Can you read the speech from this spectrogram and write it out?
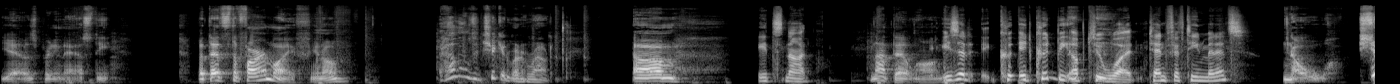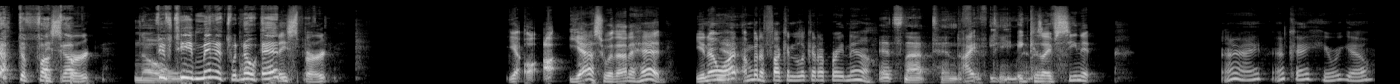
yeah, it was pretty nasty. But that's the farm life, you know. How long does a chicken run around? Um, It's not. not that long. Is it? It could, it could be up to what? 10, 15 minutes. No, Shut the They fuck up. spurt. no. 15 minutes with no head? They spurt. Yeah. Uh, uh, yes, without a head. You know what? I'm gonna fucking look it up right now. It's not ten to I fifteen. because I've seen it. All right. Okay. Here we go.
